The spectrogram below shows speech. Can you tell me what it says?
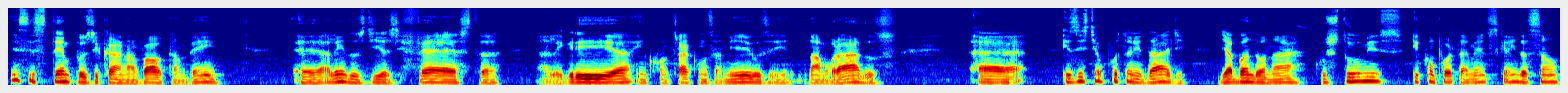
Nesses tempos de carnaval também, é, além dos dias de festa, alegria, encontrar com os amigos e namorados, é, existe a oportunidade de abandonar costumes e comportamentos que ainda são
